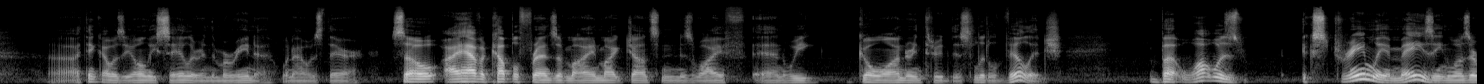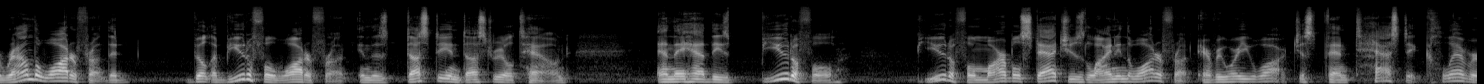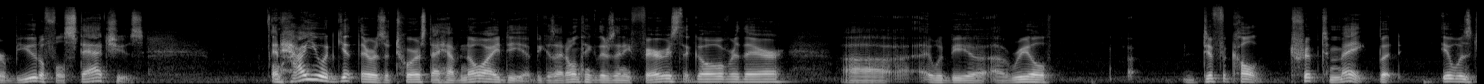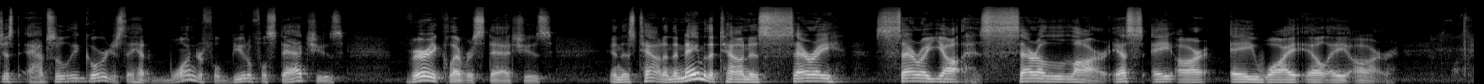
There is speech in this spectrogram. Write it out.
uh, I think I was the only sailor in the marina when I was there. So I have a couple friends of mine, Mike Johnson and his wife, and we go wandering through this little village. But what was extremely amazing was around the waterfront that built a beautiful waterfront in this dusty industrial town, and they had these beautiful, beautiful marble statues lining the waterfront everywhere you walk. Just fantastic, clever, beautiful statues. And how you would get there as a tourist, I have no idea because I don't think there's any ferries that go over there. Uh, it would be a, a real difficult trip to make, but it was just absolutely gorgeous. They had wonderful, beautiful statues, very clever statues in this town. And the name of the town is Saray, Saraylar, S A R A Y L A R.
